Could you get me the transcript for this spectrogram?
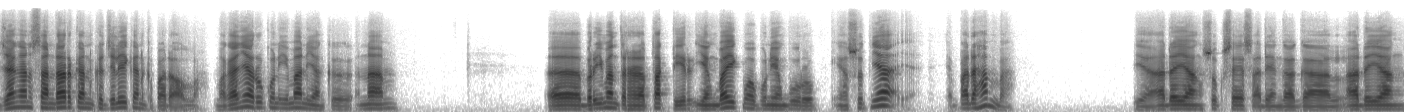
Jangan sandarkan kejelekan kepada Allah. Makanya rukun iman yang keenam e, beriman terhadap takdir yang baik maupun yang buruk. Maksudnya pada hamba. Ya, ada yang sukses, ada yang gagal, ada yang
